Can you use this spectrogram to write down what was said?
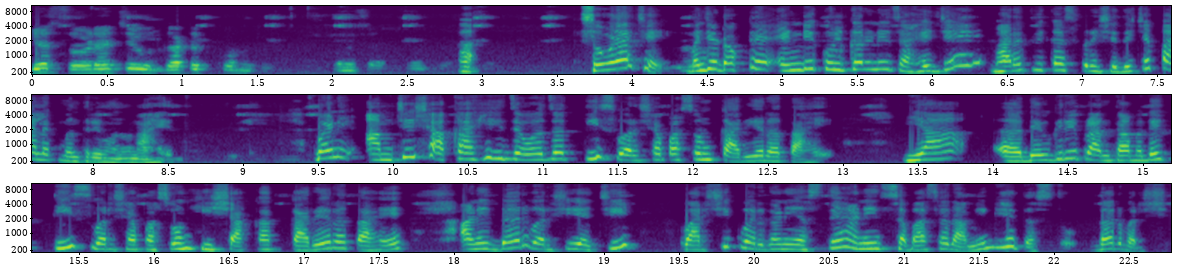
या सोहळ्याचे उद्घाटक कोण होते? सोहळ्याचे म्हणजे डॉक्टर एन डी कुलकर्णीच आहे जे भारत विकास परिषदेचे पालकमंत्री म्हणून आहेत. पण आमची शाखा ही जवळजवळ तीस वर्षापासून कार्यरत आहे. या देवगिरी प्रांतामध्ये तीस वर्षापासून ही शाखा कार्यरत आहे आणि दरवर्षी याची वार्षिक वर्गणी असते आणि सभासद आम्ही घेत असतो दरवर्षी.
